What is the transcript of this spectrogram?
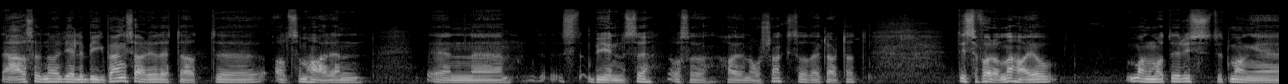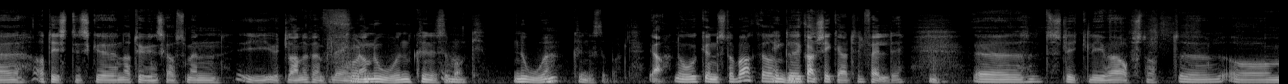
Ja, altså Når det gjelder Big Bang, så er det jo dette at uh, alt som har en, en uh, begynnelse, også har en årsak. Så det er klart at disse forholdene har jo mange måter rystet mange ateistiske naturvitenskapsmenn i utlandet, f.eks. i England. For noen kunne se bak. Noe mm. kunne stå bak. Ja, noe kunne stå bak. Og det kanskje ikke er tilfeldig. Mm. Uh, slik livet er oppstått. Uh, og,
